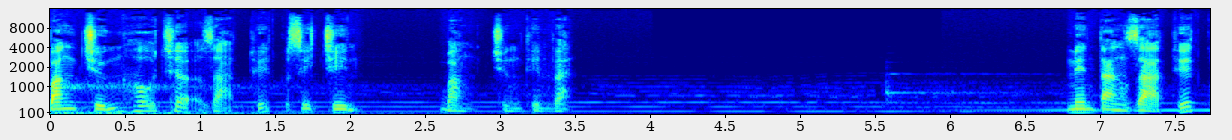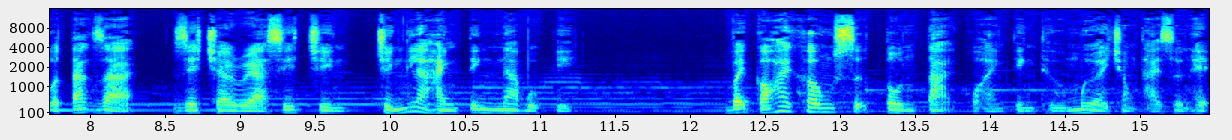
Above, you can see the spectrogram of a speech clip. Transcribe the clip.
Bằng chứng hỗ trợ giả thuyết của Sitchin bằng chứng thiên văn. Nền tảng giả thuyết của tác giả Zecharia Sitchin chính là hành tinh Nabuki. Vậy có hay không sự tồn tại của hành tinh thứ 10 trong Thái Dương hệ?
